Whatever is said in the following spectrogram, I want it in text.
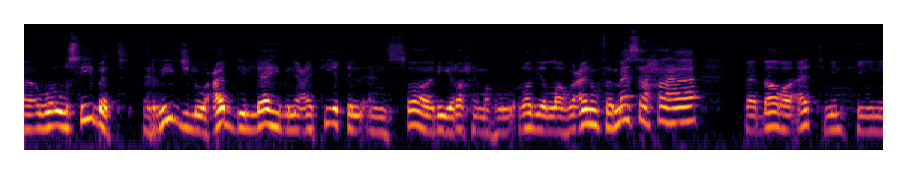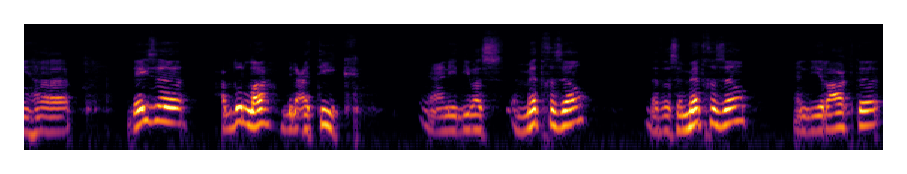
وأصيبت رجل عبد الله بن عتيق الأنصاري رحمه رضي الله عنه فمسحها فبرأت من حينها Deze Abdullah bin Atik, yani die was een metgezel, dat was een metgezel en die raakte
